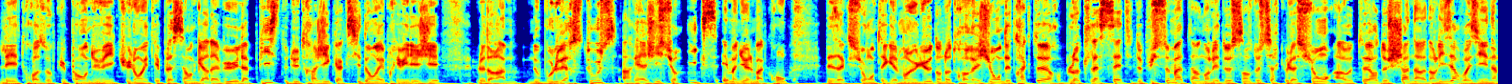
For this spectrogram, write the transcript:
Les trois occupants du véhicule ont été placés en garde à vue. La piste du tragique accident est privilégiée. Le drame nous bouleverse tous, a réagi sur X Emmanuel Macron. Des actions ont également eu lieu dans notre région. Des tracteurs bloquent la 7 depuis ce matin dans les deux sens de circulation à hauteur de Chana dans l'Isère voisine.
